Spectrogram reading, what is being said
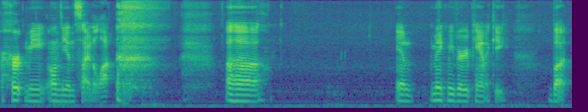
hurt me on the inside a lot. uh and make me very panicky. But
